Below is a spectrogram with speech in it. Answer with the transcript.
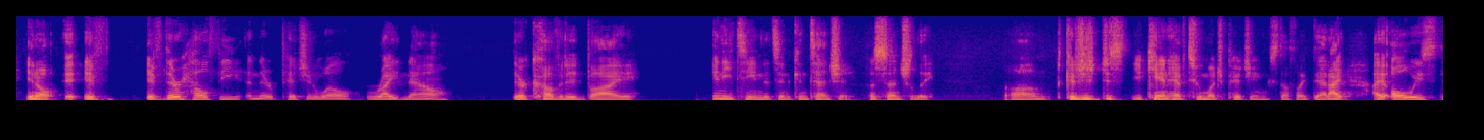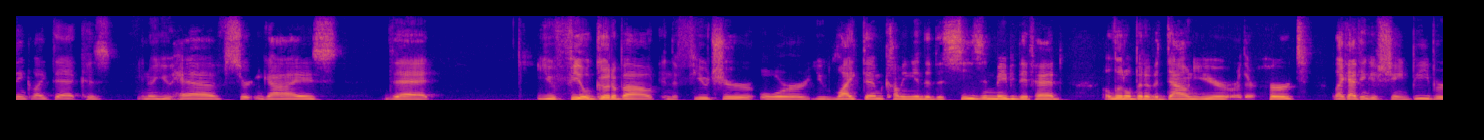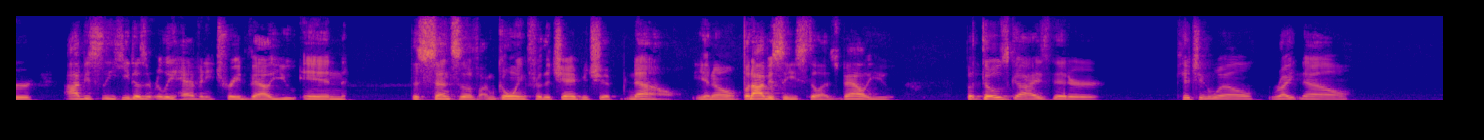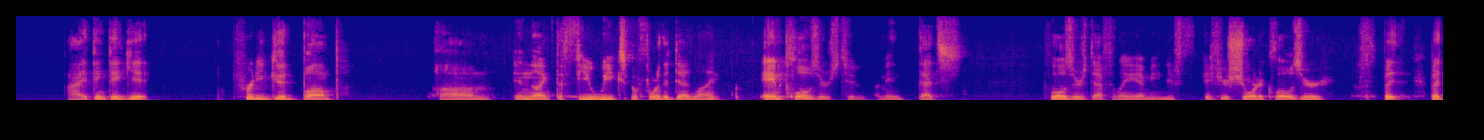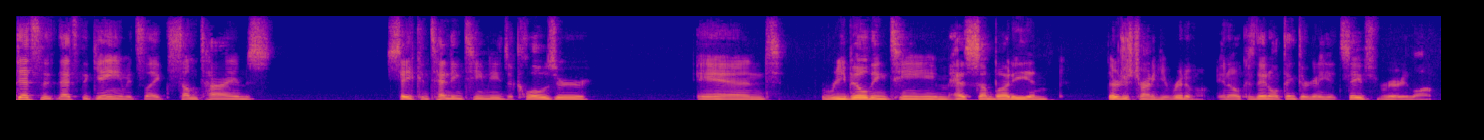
you know, if if they're healthy and they're pitching well right now, they're coveted by any team that's in contention, essentially. Um, because you just you can't have too much pitching stuff like that. I I always think like that because you know you have certain guys that you feel good about in the future or you like them coming into the season. Maybe they've had a little bit of a down year or they're hurt. Like I think of Shane Bieber. Obviously, he doesn't really have any trade value in the sense of I'm going for the championship now, you know, but obviously he still has value. But those guys that are pitching well right now, I think they get a pretty good bump um, in like the few weeks before the deadline, and closers too. I mean, that's closers definitely. I mean, if if you're short a closer, but but that's the that's the game. It's like sometimes, say, contending team needs a closer, and rebuilding team has somebody, and they're just trying to get rid of them, you know, because they don't think they're going to get saves for very long.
